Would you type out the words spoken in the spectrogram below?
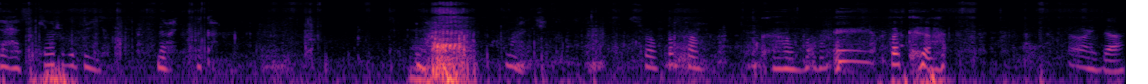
Пять, я уже буду ехать. Давай, пока. Мальчик. Все, пока. Пока. Пока. Ой, да.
